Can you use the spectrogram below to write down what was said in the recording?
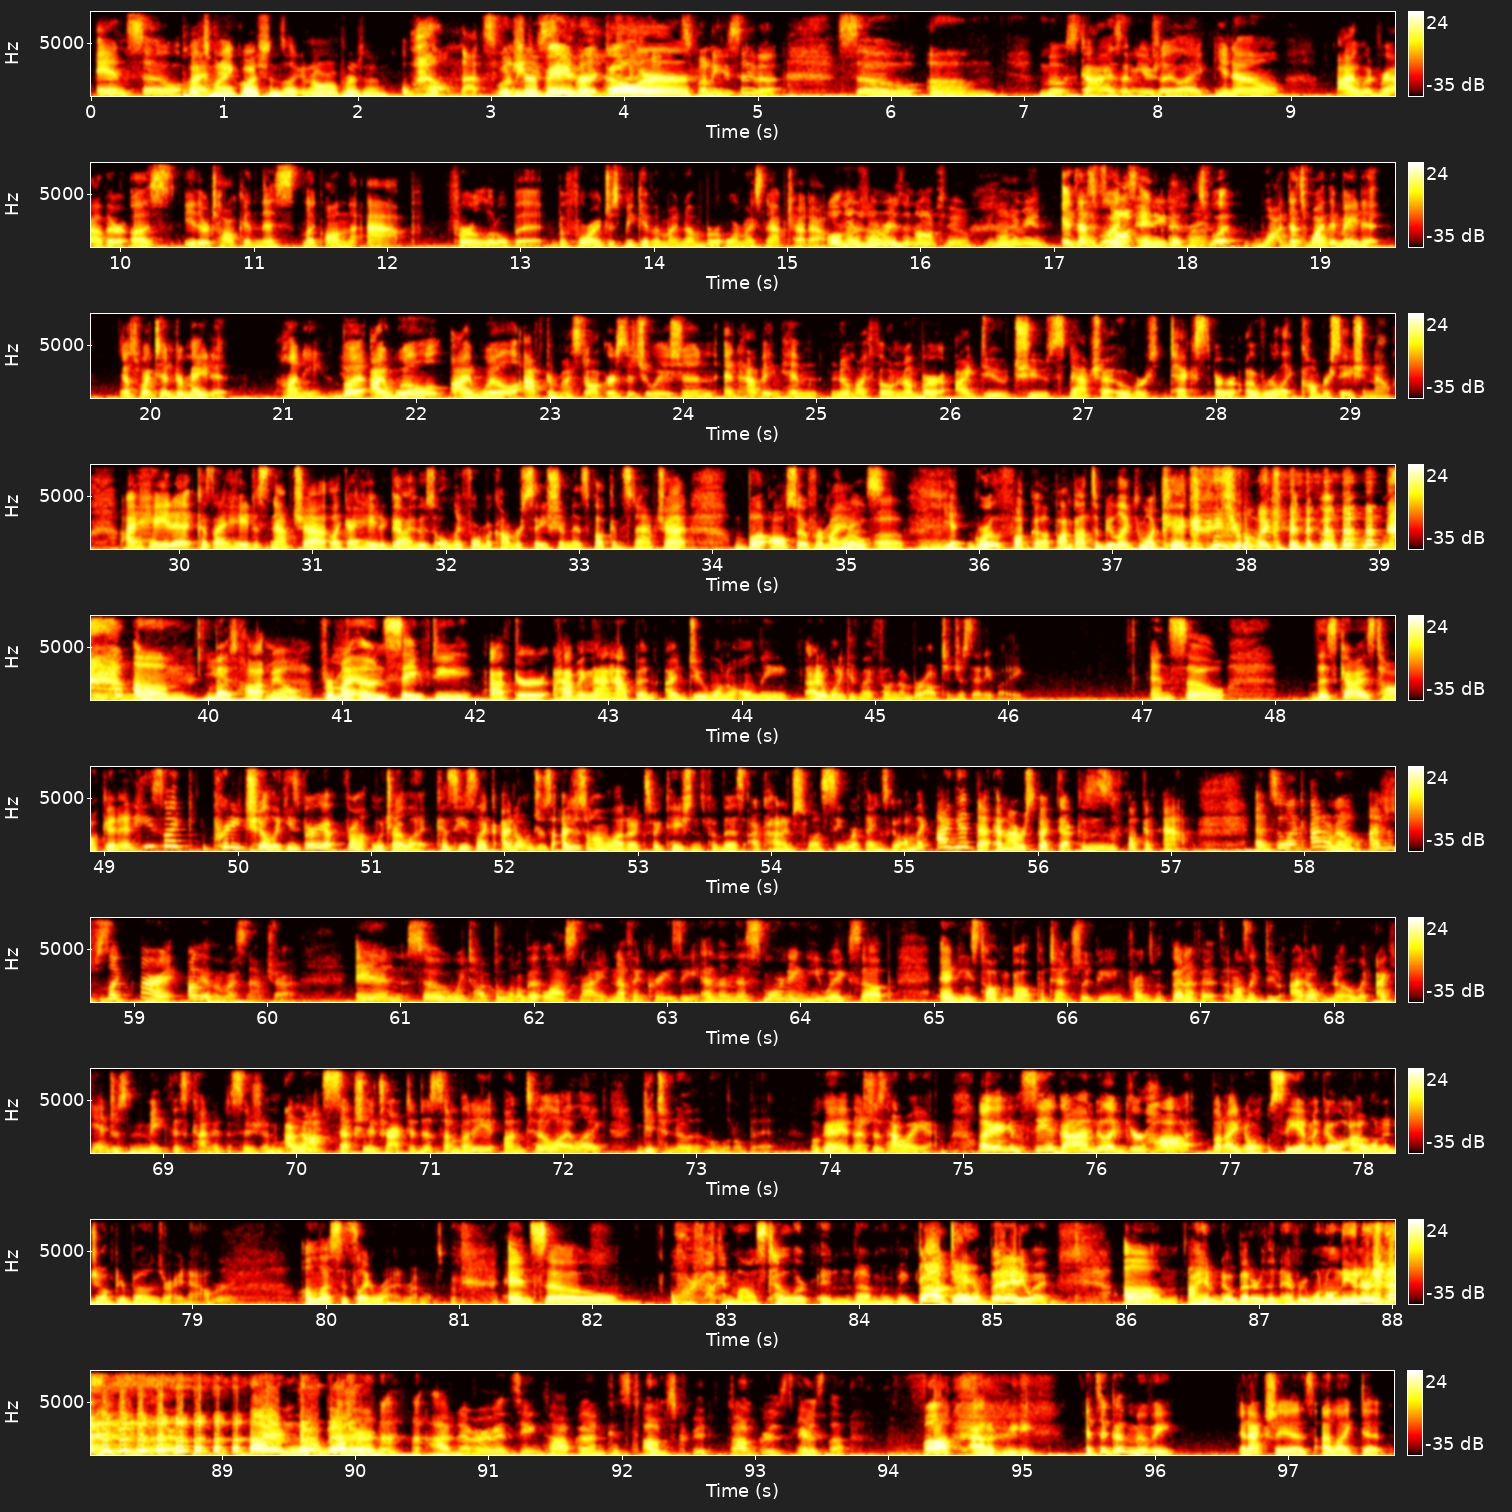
And so Put I've- 20 questions like a normal person. well, that's funny What's your you say favorite color? it's funny you say that. So, um, most guys, I'm usually like, you know, I would rather us either talk in this, like on the app for a little bit before I just be giving my number or my Snapchat out. Well, there's no reason not to. You know what I mean? It- that's it's what not it's- any different. That's what. Why, that's why they made it. That's why Tinder made it, honey. But I will. I will after my stalker situation and having him know my phone number. I do choose Snapchat over text or over like conversation now. I hate it because I hate a Snapchat. Like I hate a guy whose only form of conversation is fucking Snapchat. But also for my Grow own, up. Yeah, grow the fuck up. I'm about to be like, you want kick? you want my kick? um, You but use Hotmail? for my own safety after having that happen i do want to only i don't want to give my phone number out to just anybody and so this guy's talking and he's like pretty chill like he's very upfront which i like because he's like i don't just i just don't have a lot of expectations for this i kind of just want to see where things go i'm like i get that and i respect that because this is a fucking app and so like i don't know i just was like all right i'll give him my snapchat and so we talked a little bit last night, nothing crazy. And then this morning he wakes up and he's talking about potentially being friends with benefits. And I was like, dude, I don't know. Like, I can't just make this kind of decision. I'm not sexually attracted to somebody until I like get to know them a little bit. Okay, that's just how I am. Like, I can see a guy and be like, you're hot, but I don't see him and go, I want to jump your bones right now. Unless it's like Ryan Reynolds. And so or fucking Miles Teller in that movie. God damn. But anyway, um, I am no better than everyone on the internet. I am no better. I've never even seen Top Gun because Tom, Cruise- Tom Cruise scares the fuck out of me. It's a good movie. It actually is. I liked it.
